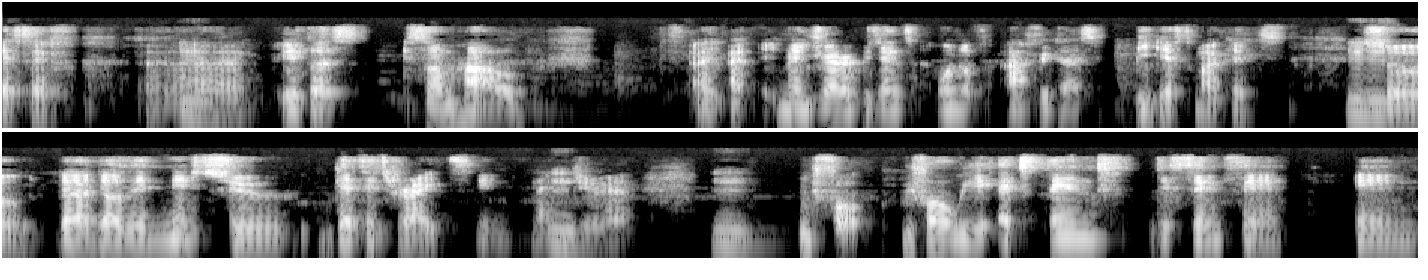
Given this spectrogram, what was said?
SF Mm. Uh, because somehow I, I, Nigeria represents one of Africa's biggest markets. hmm So there, there was a need to get it right in Mm. Nigeria Mm. before before we extend the same thing in,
